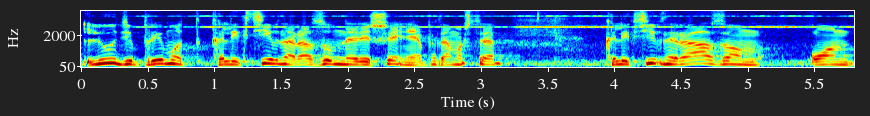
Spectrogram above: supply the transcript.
люди примут коллективно разумное решение, потому что коллективный разум, он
